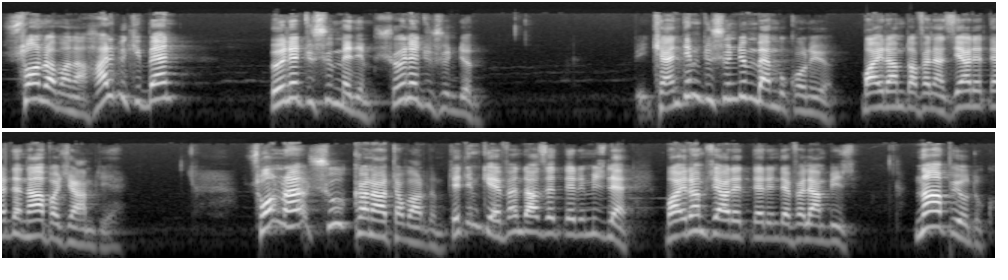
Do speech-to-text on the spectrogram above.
sonra bana. Halbuki ben öyle düşünmedim. Şöyle düşündüm. Kendim düşündüm ben bu konuyu. Bayramda falan ziyaretlerde ne yapacağım diye. Sonra şu kanaate vardım. Dedim ki Efendi Hazretlerimizle bayram ziyaretlerinde falan biz ne yapıyorduk?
